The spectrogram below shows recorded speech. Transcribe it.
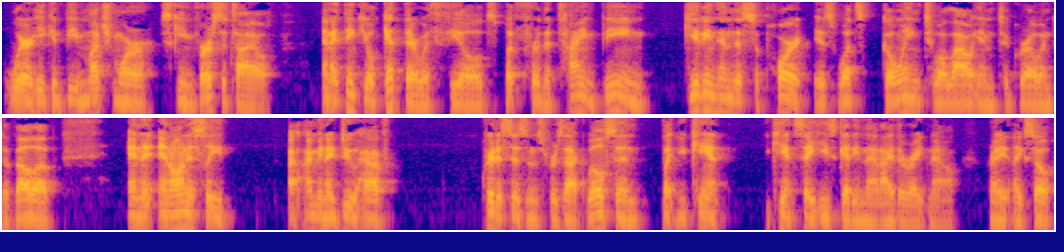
where he can be much more scheme versatile. And I think you'll get there with Fields, but for the time being, giving him the support is what's going to allow him to grow and develop. And and honestly, I, I mean, I do have criticisms for Zach Wilson, but you can't you can't say he's getting that either right now, right? Like so,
